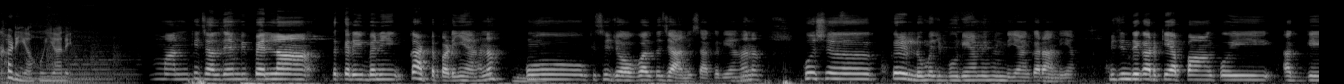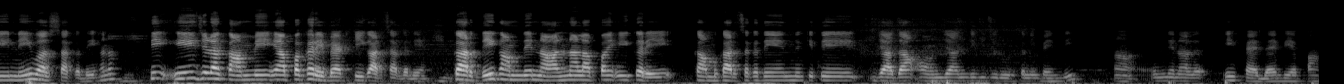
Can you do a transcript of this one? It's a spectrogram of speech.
ਖੜੀਆਂ ਹੋਈਆਂ ਨੇ। ਮੰਨ ਕੇ ਚੱਲਦੇ ਆਂ ਵੀ ਪਹਿਲਾਂ ਤਕਰੀਬਨ ਹੀ ਘੱਟ ਪੜੀਆਂ ਹਨਾ? ਉਹ ਕਿਸੇ ਜੌਬ ਵੱਲ ਤਾਂ ਜਾ ਨਹੀਂ ਸਕਦੀਆਂ ਹਨਾ? ਕੁਝ ਘਰੇਲੂ ਮਜਬੂਰੀਆਂ ਵੀ ਹੁੰਦੀਆਂ ਘਰਾਂ ਦੀਆਂ ਵੀ ਜਿੰਦੇ ਕਰਕੇ ਆਪਾਂ ਕੋਈ ਅੱਗੇ ਨਹੀਂ ਵੱਧ ਸਕਦੇ ਹਨਾ? ਤੇ ਇਹ ਜਿਹੜਾ ਕੰਮ ਹੈ ਇਹ ਆਪਾਂ ਘਰੇ ਬੈਠ ਕੇ ਕਰ ਸਕਦੇ ਆ ਘਰ ਦੇ ਕੰਮ ਦੇ ਨਾਲ ਨਾਲ ਆਪਾਂ ਇਹ ਘਰੇ ਕੰਮ ਕਰ ਸਕਦੇ ਹਾਂ ਕਿਤੇ ਜ਼ਿਆਦਾ ਆਉਣ ਜਾਣ ਦੀ ਵੀ ਜ਼ਰੂਰਤ ਨਹੀਂ ਪੈਂਦੀ। ਹਾਂ ਇਹਦੇ ਨਾਲ ਇਹ ਫਾਇਦਾ ਹੈ ਵੀ ਆਪਾਂ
